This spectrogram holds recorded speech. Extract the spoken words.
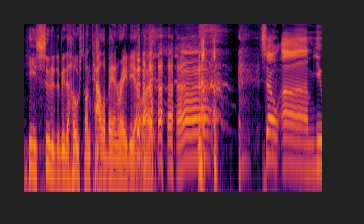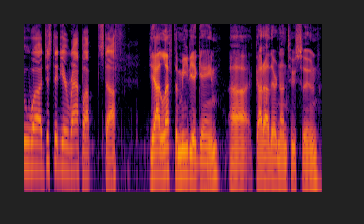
he's suited to be the host on Taliban radio. right? So um, you uh, just did your wrap-up stuff, yeah, I left the media game. Uh, got out of there none too soon.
